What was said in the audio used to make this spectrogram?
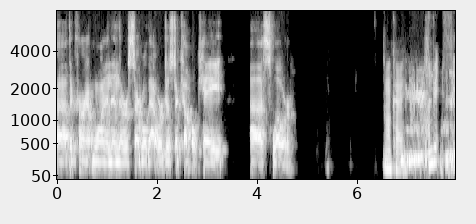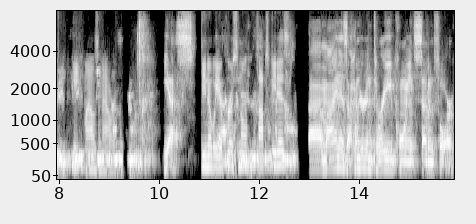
uh, the current one, and then there were several that were just a couple k uh, slower. Okay. 158 miles an hour. Yes, Do you know what your personal top speed is? uh, mine is 103.74.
